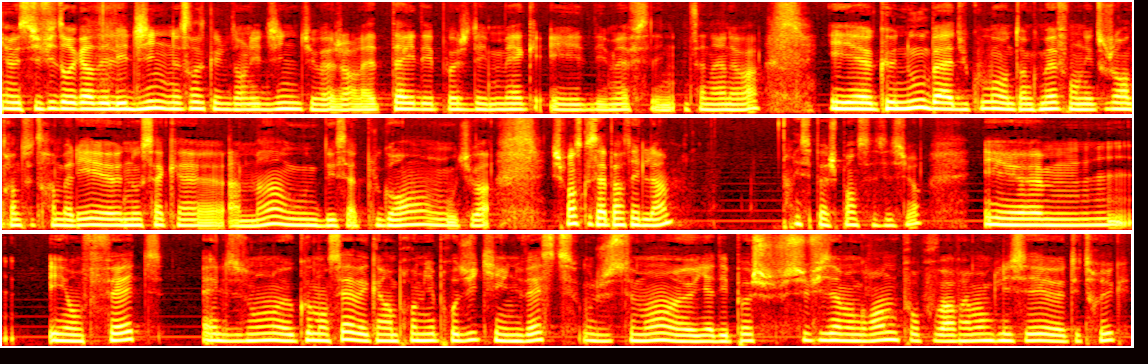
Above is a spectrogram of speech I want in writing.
Il suffit de regarder les jeans, ne serait-ce que dans les jeans, tu vois, genre la taille des poches des mecs et des meufs, ça n'a rien à voir. Et euh, que nous, bah, du coup, en tant que meuf, on est toujours en train de se trimballer euh, nos sacs à, main ou des sacs plus grands, ou tu vois. Je pense que ça partait de là. Et c'est pas, je pense, c'est sûr. Et, euh, et en fait, elles ont commencé avec un premier produit qui est une veste où justement il y a des poches suffisamment grandes pour pouvoir vraiment glisser tes trucs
